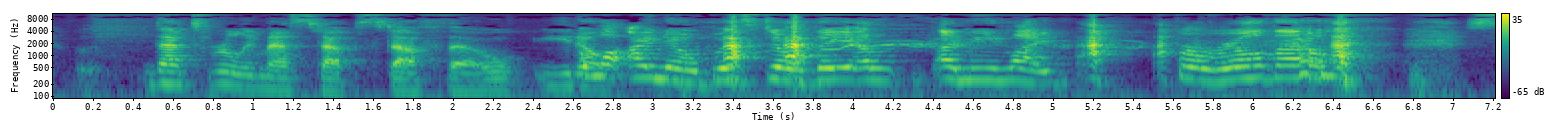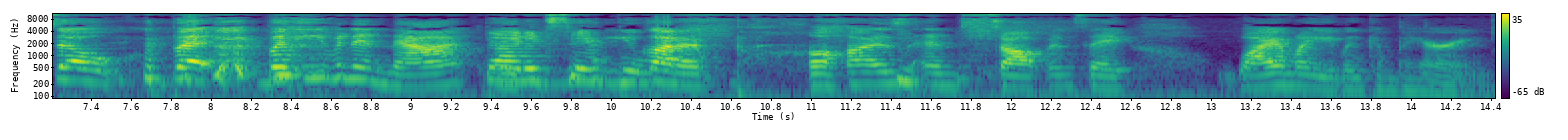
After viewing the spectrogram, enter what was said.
That's really messed up stuff, though. You know. Well, I know, but still, they. uh, I mean, like, for real though. so, but but even in that, Bad like, example. You gotta pause and stop and say, why am I even comparing?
